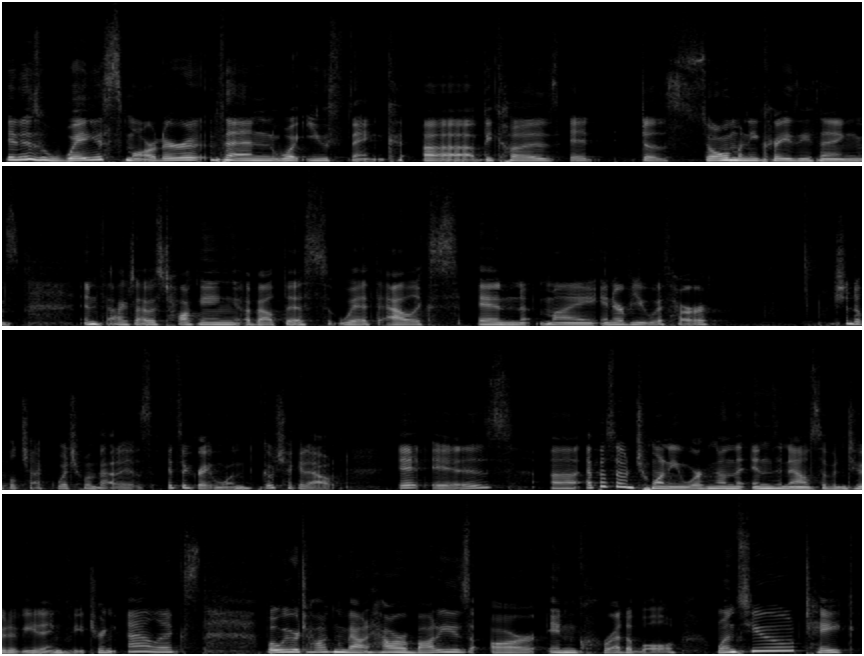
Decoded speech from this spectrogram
It is way smarter than what you think uh, because it does so many crazy things. In fact i was talking about this with alex in my interview with her. I should double check which one that is. It's a great one. Go check it out. It is uh, episode 20, working on the ins and outs of intuitive eating, featuring Alex. But we were talking about how our bodies are incredible. Once you take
